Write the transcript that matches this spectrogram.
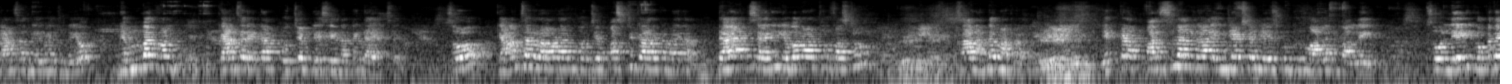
క్యాన్సర్లు ఏవైతున్నాయో నెంబర్ వన్ క్యాన్సర్ అటాక్ వచ్చే ప్లేస్ ఏంటంటే డయాక్సైడ్. సో క్యాన్సర్ రావడానికి వచ్చే ఫస్ట్ కారకమైన డయాక్సైడ్ ఎవరు వాడుతున్నారు ఫస్ట్? సార్ అందరు మాట్లాడతారు ఎక్కడ పర్సనల్గా ఇంజెక్షన్ చేసుకుంటున్నారు వాళ్ళకి వాళ్ళే. సో లేడీ ఒకటే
